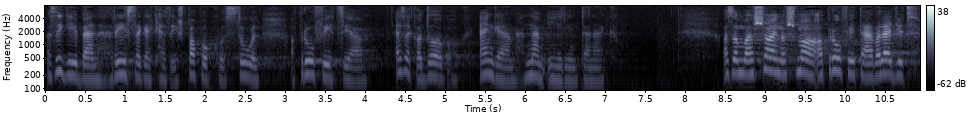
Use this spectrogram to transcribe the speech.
az igében részegekhez és papokhoz szól a profécia, ezek a dolgok engem nem érintenek. Azonban sajnos ma a profétával együtt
